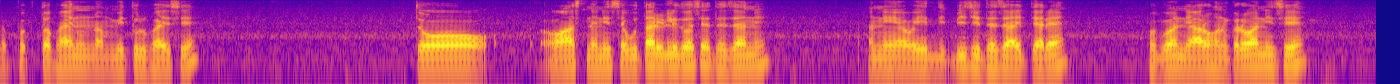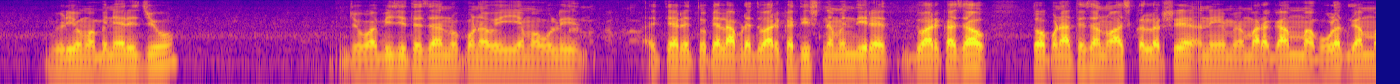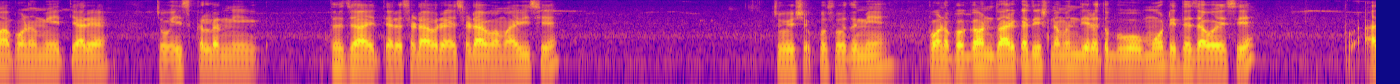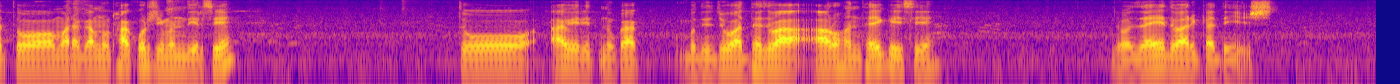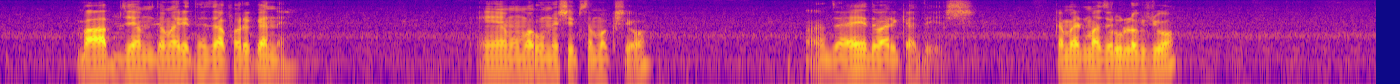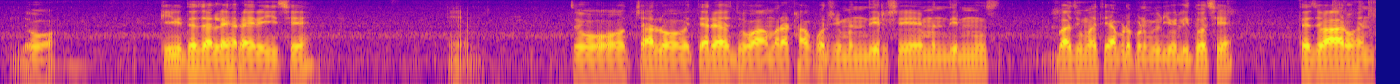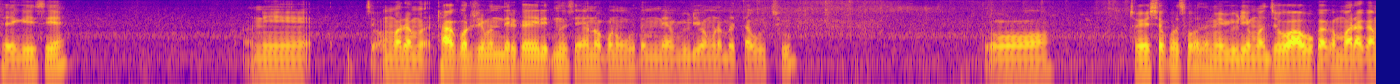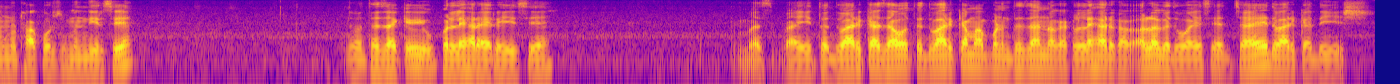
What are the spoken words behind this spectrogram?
લગભગ તો ભાઈનું નામ મિતુલભાઈ છે. તો વાંસને નીચે ઉતારી લીધો છે ધજાને, અને હવે બીજી ધજા અત્યારે ભગવાનની આરોહણ કરવાની છે. વિડીયોમાં બને રહેજો. જો આ બીજી ધજાનું, પણ હવે એમાં ઓલી અત્યારે તો પહેલાં આપણે દ્વારકાધીશના મંદિરે દ્વારકા જાઓ, તો પણ આ ધજાનો આ જ કલર છે. અને અમે અમારા ગામમાં, ભોળત ગામમાં પણ અમે અત્યારે જો એ જ કલરની ધજા અત્યારે ચડાવ ચડાવવામાં આવી છે. જોઈ શકો છો તમે. પણ ભગવાન દ્વારકાધીશના મંદિરે તો બહુ મોટી ધજા હોય છે. આ તો અમારા ગામનું ઠાકોરજી મંદિર છે. તો આવી રીતનું કાંક બધું જોવા ધજવા આરોહણ થઈ ગઈ છે. જો જય દ્વારકાધીશ. બાપ જેમ તમારી ધજા ફરકે ને, એમ અમારું નસીબ સમક્ષ હો. જય દ્વારકાધીશ. કમેન્ટમાં જરૂર લખજો. જો કેવી ધજા લહેરાઈ રહી છે? એમ. તો ચાલો, હવે ત્યારે જો અમારા ઠાકોરજી મંદિર છે મંદિરનું બાજુમાંથી આપણે પણ વીડિયો લીધો છે. ધજા આરોહણ થઈ ગઈ છે. અને અમારા ઠાકોરજી મંદિર કઈ રીતનું છે એનો પણ હું તમને વીડિયો હમણાં બતાવું છું. તો જોઈ શકો છો તમે વિડીયોમાં જો આવું કાંક અમારા ગામનું ઠાકોરજી મંદિર છે. ધજા કેવી ઉપર લહેરાઈ રહી છે? બસ ભાઈ તો દ્વારકા જાઓ તો દ્વારકામાં પણ ધજાનો કાંક લહેર કાંક અલગ જ હોય છે. જય દ્વારકાધીશ.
